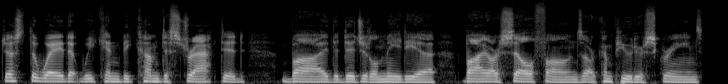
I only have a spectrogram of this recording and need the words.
just the way that we can become distracted by the digital media, by our cell phones, our computer screens,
